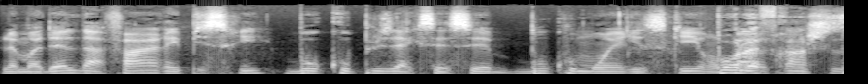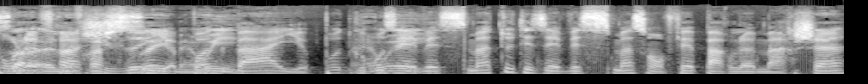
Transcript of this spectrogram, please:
le modèle d'affaires épicerie, beaucoup plus accessible, beaucoup moins risqué. On Pour le parle- franchiseur- Pour le le franchisé, il n'y a ben pas oui. de bail, il n'y a pas de gros oui. investissements. Tous les investissements sont faits par le marchand.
